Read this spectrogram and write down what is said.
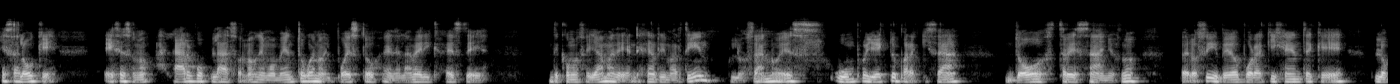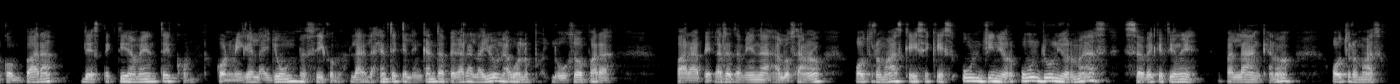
es algo que es eso, ¿no? A largo plazo, ¿no? De momento, bueno, el puesto en el América es de, de ¿cómo se llama? De, Henry Martín. Lozano es un proyecto para quizá dos, tres años, ¿no? Pero sí, veo por aquí gente que lo compara despectivamente con, con Miguel Ayun, así como la, gente que le encanta pegar a la Ayuna, bueno, pues lo usó para, para pegarle también a, Lozano. Otro más que dice que es un junior, un junior más, se ve que tiene palanca, ¿no? Otro más,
